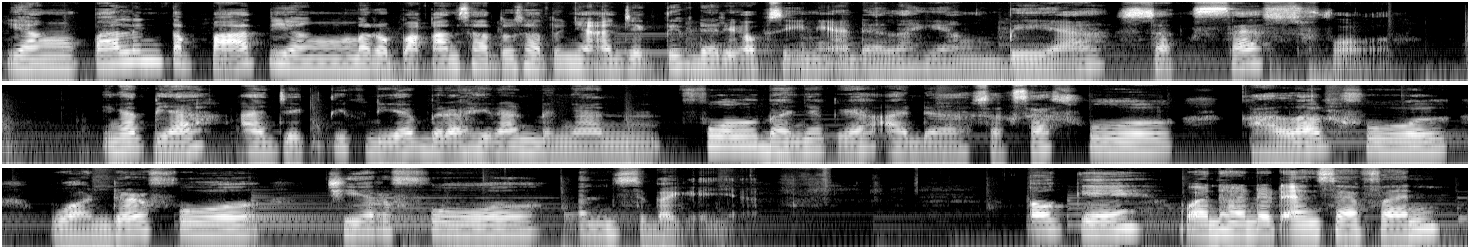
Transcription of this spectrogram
Yang paling tepat yang merupakan satu-satunya adjektif dari opsi ini adalah yang B ya, successful. Ingat ya, adjektif dia berakhiran dengan full banyak ya. Ada successful, colorful, wonderful, cheerful, dan sebagainya. Oke, okay, 107.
